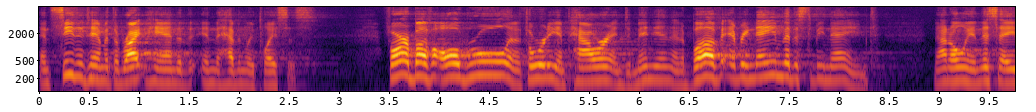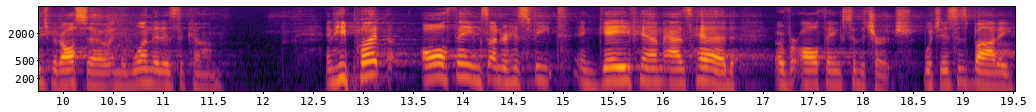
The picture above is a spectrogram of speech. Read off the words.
and seated him at the right hand the, in the heavenly places, far above all rule and authority and power and dominion, and above every name that is to be named, not only in this age, but also in the one that is to come. And he put all things under his feet and gave him as head over all things to the church, which is his body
